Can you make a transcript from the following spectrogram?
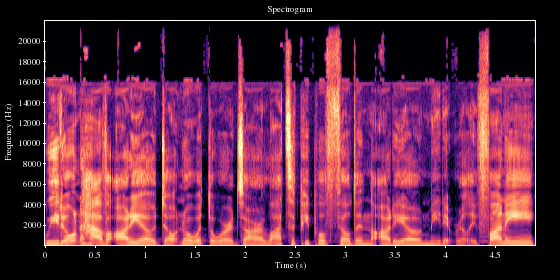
We don't have audio, don't know what the words are. Lots of people filled in the audio and made it really funny.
